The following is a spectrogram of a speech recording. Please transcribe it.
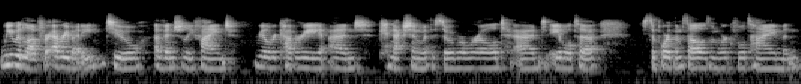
we would love for everybody to eventually find real recovery and connection with the sober world and able to support themselves and work full time and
